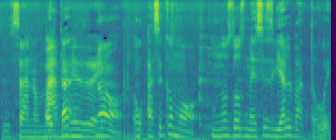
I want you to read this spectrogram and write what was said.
Sí. O sea, no mames, güey. no, hace como unos dos meses vi al vato, güey.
